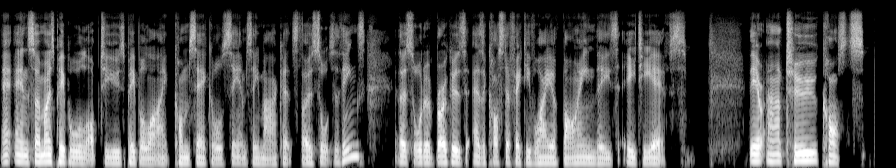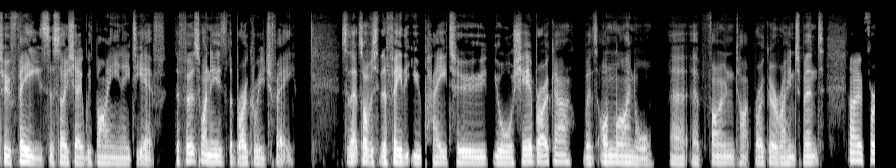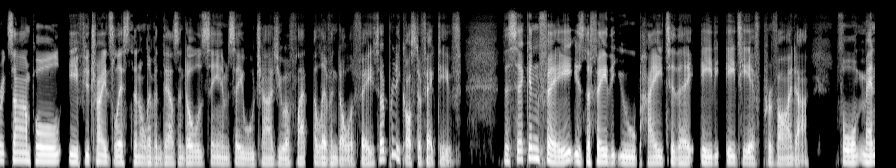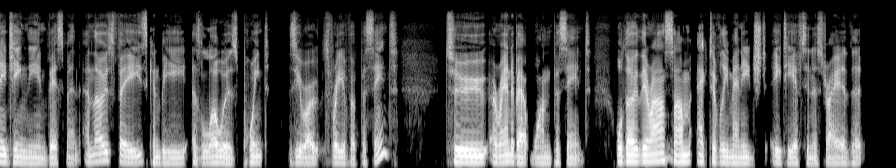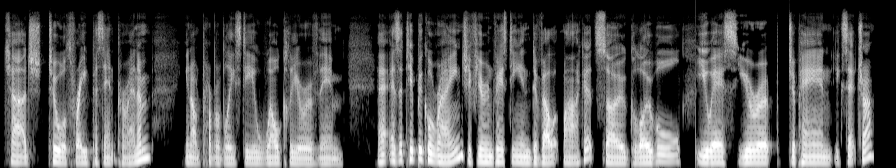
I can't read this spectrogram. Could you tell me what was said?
And so most people will opt to use people like CommSec or CMC Markets, those sorts of things, those sort of brokers as a cost effective way of buying these ETFs. There are two costs, two fees associated with buying an ETF. The first one is the brokerage fee. So that's obviously the fee that you pay to your share broker, whether it's online or a, a phone type broker arrangement. So, for example, if your trade's less than $11,000, CMC will charge you a flat $11 fee. So, pretty cost effective. The second fee is the fee that you will pay to the ETF provider for managing the investment. And those fees can be as low as 0.03 of a percent to around about 1%. Although there are hmm. some actively managed ETFs in Australia that charge two or three percent per annum, you know, I'd probably steer well clear of them. As a typical range, if you're investing in developed markets, so global, US, Europe, Japan, etc.,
